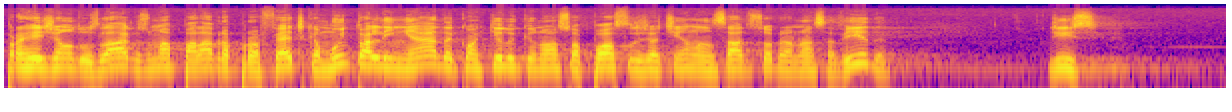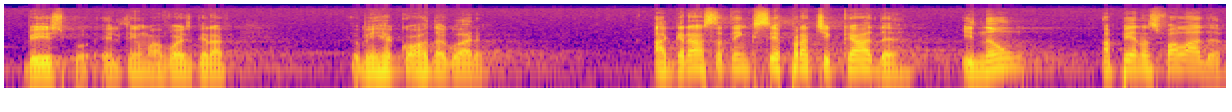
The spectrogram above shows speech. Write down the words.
para a região dos lagos, uma palavra profética muito alinhada com aquilo que o nosso apóstolo já tinha lançado sobre a nossa vida. Disse, bispo, ele tem uma voz grave, eu me recordo agora, a graça tem que ser praticada e não apenas falada.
